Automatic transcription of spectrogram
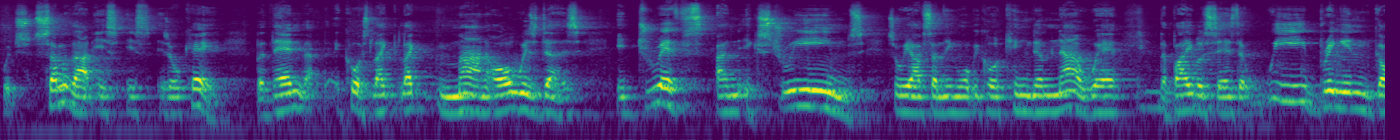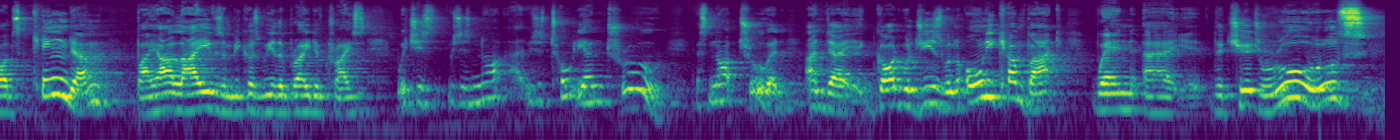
which some of that is is is okay, but then of course like like man always does, it drifts and extremes. So we have something what we call kingdom now, where the Bible says that we bring in God's kingdom by our lives and because we are the bride of Christ, which is which is not which is totally untrue. That's not true. And, and uh, God will Jesus will only come back when uh, the church rules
